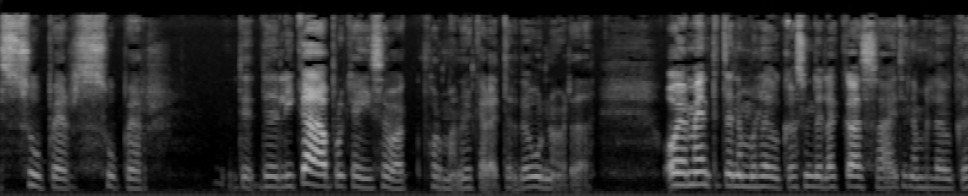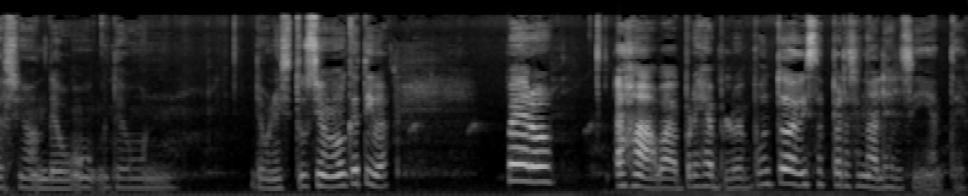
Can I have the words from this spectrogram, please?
súper, súper delicada porque ahí se va formando el carácter de uno, ¿verdad? Obviamente tenemos la educación de la casa y tenemos la educación de, un, de, un, de una institución educativa, pero, ajá, va, por ejemplo, mi punto de vista personal es el siguiente.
